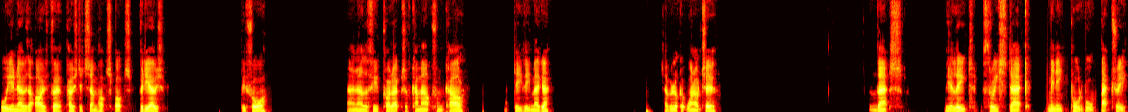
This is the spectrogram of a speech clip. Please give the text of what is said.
All you know that I've uh, posted some hotspots videos before, and another few products have come out from Carl, DV Mega. Have a look at one or two. That's the Elite 3 stack mini portable battery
